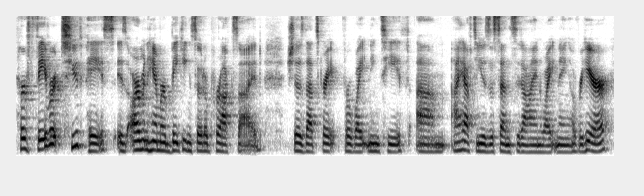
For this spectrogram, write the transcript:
Her favorite toothpaste is Arm & Hammer baking soda peroxide. She says that's great for whitening teeth. Um, I have to use a Sensodyne whitening over here.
